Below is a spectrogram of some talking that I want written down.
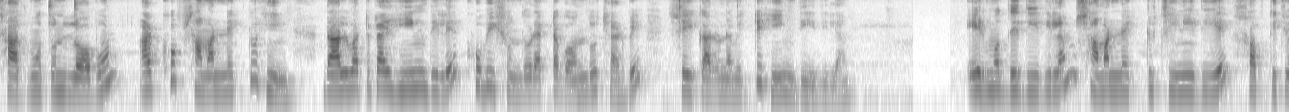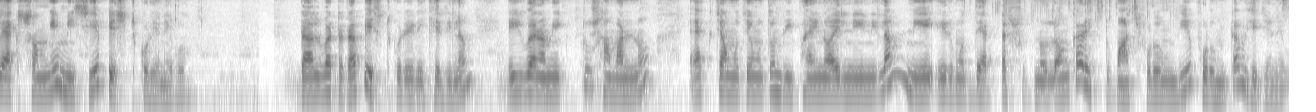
স্বাদ মতন লবণ আর খুব সামান্য একটু হিং। ডাল বাটাটায় হিং দিলে খুবই সুন্দর একটা গন্ধ ছাড়বে, সেই কারণে আমি একটু হিং দিয়ে দিলাম। এর মধ্যে দিয়ে দিলাম সামান্য একটু চিনি দিয়ে সব কিছু একসঙ্গে মিশিয়ে পেস্ট করে নেব। ডাল বাটাটা পেস্ট করে রেখে দিলাম। এইবার আমি একটু সামান্য এক চামচের মতন রিফাইন অয়েল নিয়ে নিলাম। নিয়ে এর মধ্যে একটা শুকনো লঙ্কা আর একটু পাঁচ ফোড়ন দিয়ে ফোড়নটা ভেজে নেব।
